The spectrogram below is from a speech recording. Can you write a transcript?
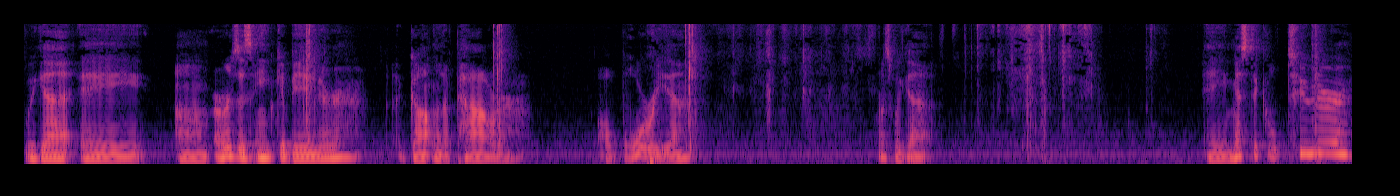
We got a um, Urza's Incubator, a Gauntlet of Power, Arboria. What else we got? a Mystical Tutor,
